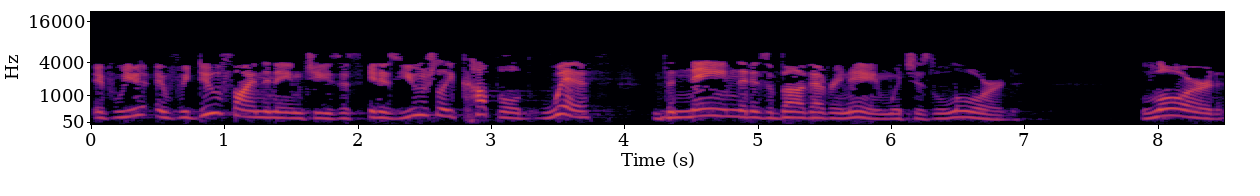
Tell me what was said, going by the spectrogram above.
If we, if we do find the name Jesus, it is usually coupled with the name that is above every name, which is Lord. Lord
